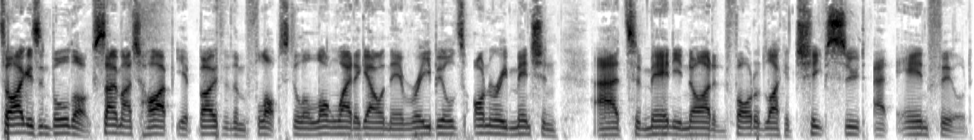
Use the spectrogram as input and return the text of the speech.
Tigers and Bulldogs. So much hype, yet both of them flop. Still a long way to go in their rebuilds. Honorary mention uh, to Man United, folded like a cheap suit at Anfield.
